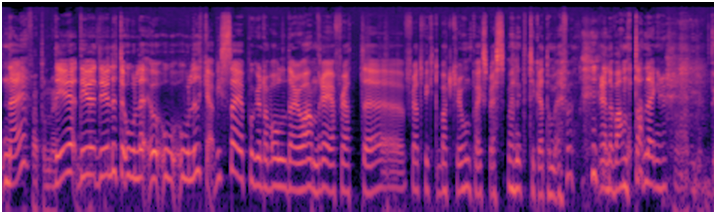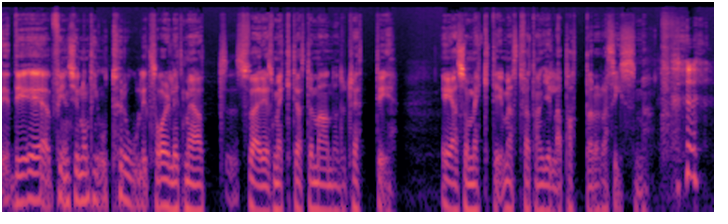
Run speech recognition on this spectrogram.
Nej, de är... det, det, det är lite olika. Vissa är på grund av ålder och andra är för att, eh, för att Viktor Bartkron på Expressen inte tycker att de är relevanta längre. Det, det är, finns ju någonting otroligt sorgligt med att Sveriges mäktigaste man under 30 är så mäktig, mest för att han gillar pattar och rasism.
